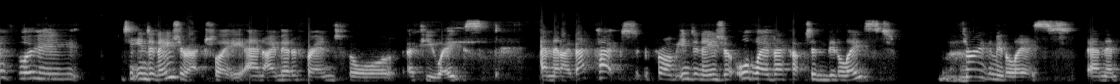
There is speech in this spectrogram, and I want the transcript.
I flew to Indonesia actually, and I met a friend for a few weeks. And then I backpacked from Indonesia all the way back up to the Middle East, through the Middle East, and then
